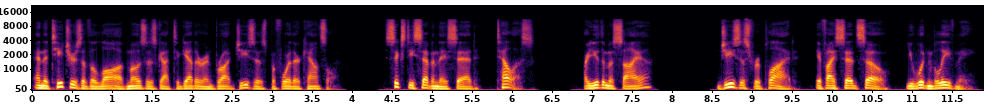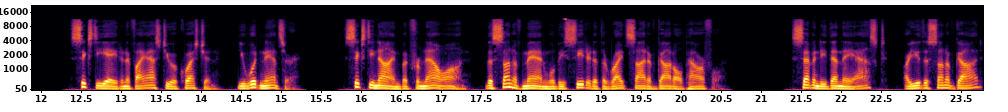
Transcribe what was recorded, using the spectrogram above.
and the teachers of the law of Moses got together and brought Jesus before their council. 67 They said, Tell us. Are you the Messiah? Jesus replied, If I said so, you wouldn't believe me. 68 And if I asked you a question, you wouldn't answer. 69 But from now on, the Son of Man will be seated at the right side of God All Powerful. 70 Then they asked, Are you the Son of God?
